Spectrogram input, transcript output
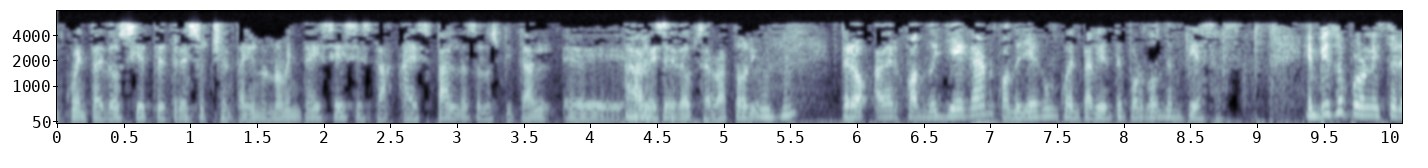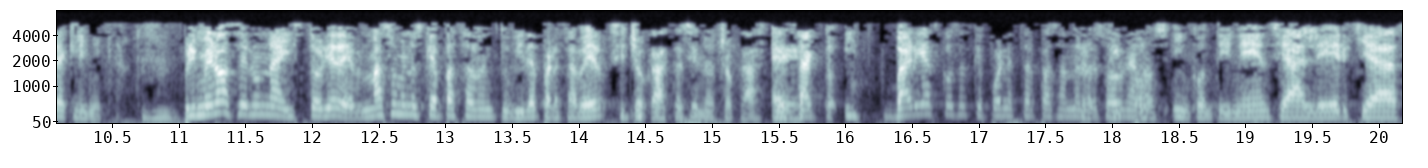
5273-8196. Está a espaldas del hospital eh, ABC. ABC de Observatorio. Pero, a ver, cuando llegan, cuando llega un cuentaviente, ¿por dónde empiezas? Empiezo por una historia clínica. Primero hacer una historia de más o menos qué ha pasado en tu vida para saber Si chocaste, si no chocaste. Exacto, y varias cosas que pueden estar pasando en Pero los tipo- órganos, incontinencia, alergias,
